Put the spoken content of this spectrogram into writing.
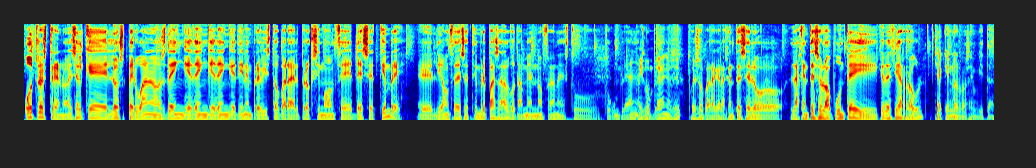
Otro estreno es el que los peruanos Dengue, Dengue, Dengue tienen previsto para el próximo 11 de septiembre. El día 11 de septiembre pasa algo también, ¿no, Fran? Es tu, cumpleaños. Mi cumpleaños, sí. Pues eso, para que la gente se lo, la gente se lo apunte. ¿Y qué decías, Raúl? Que a quién nos vas a invitar.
